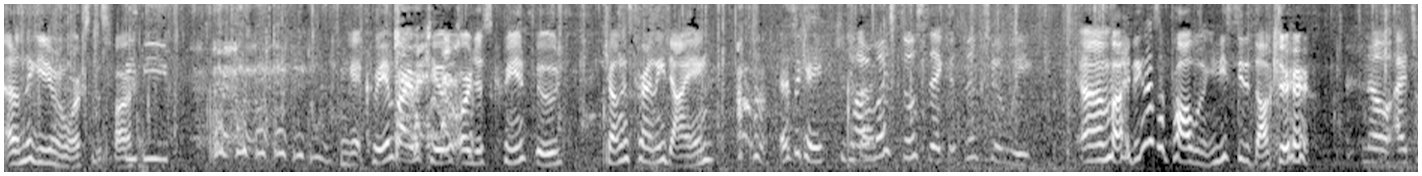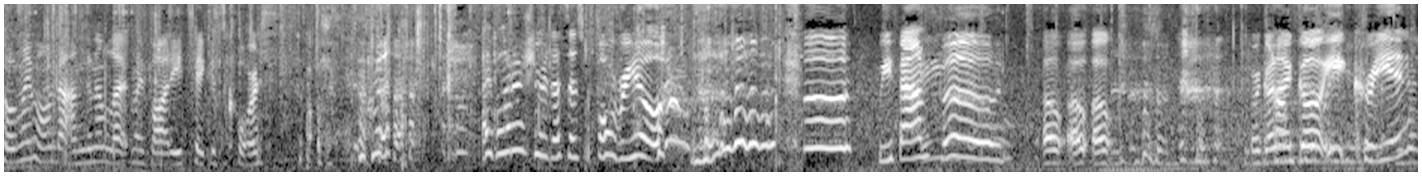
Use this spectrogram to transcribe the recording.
I don't think it even works this far. Beep, can get Korean barbecue or just Korean food. Jung is currently dying. It's okay. How am I still sick? It's been two weeks. Um, I think that's a problem. You need to see the doctor. No, I told my mom that I'm gonna let my body take its course. I bought a shirt that says for real. Food. We found food. Oh, oh, oh. We're gonna go eat Korean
